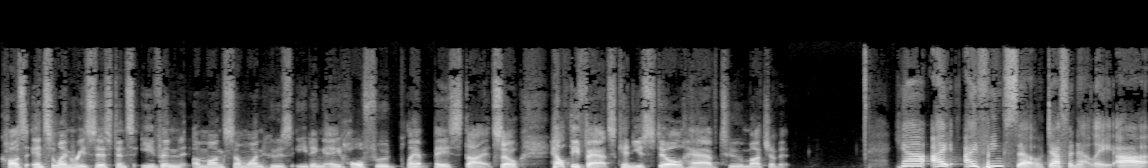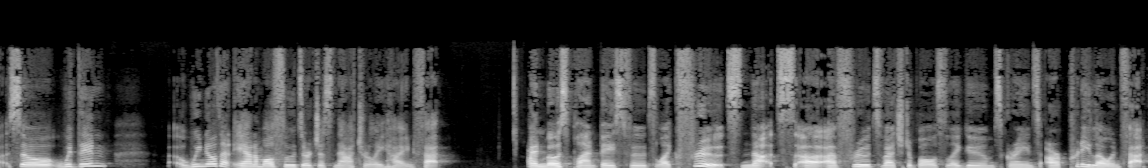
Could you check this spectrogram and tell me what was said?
cause insulin resistance even among someone who's eating a whole food plant based diet? So, healthy fats, can you still have too much of it? Yeah, I, I think so, definitely. Uh, so within, uh, we know that animal foods are just naturally high in fat. And most plant based foods like fruits, nuts, uh, uh, fruits, vegetables, legumes, grains are pretty low in fat.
